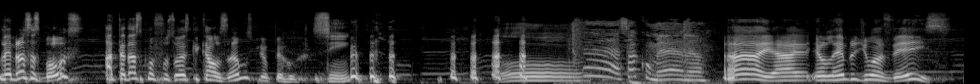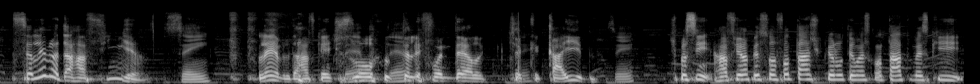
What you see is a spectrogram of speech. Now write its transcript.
lembranças boas, até das confusões que causamos, meu perro. Sim. oh. É, só comer, né? Ai, ai, eu lembro de uma vez. Você lembra da Rafinha? Sim. Lembra da Rafinha que a gente zoou o telefone dela que tinha ca- caído? Sim. Tipo assim, Rafinha é uma pessoa fantástica que eu não tenho mais contato, mas que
